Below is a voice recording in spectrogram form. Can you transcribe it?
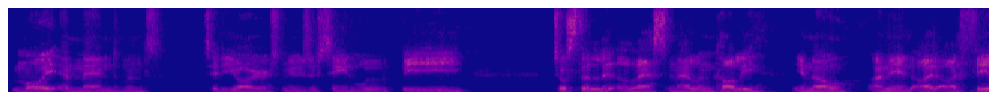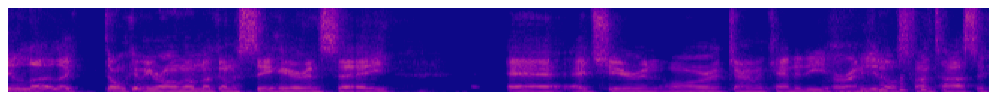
my amendment to the Irish music scene would be just a little less melancholy, you know. I mean, I, I feel like, like don't get me wrong, I'm not going to sit here and say uh, Ed Sheeran or Dermot Kennedy or any of those fantastic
